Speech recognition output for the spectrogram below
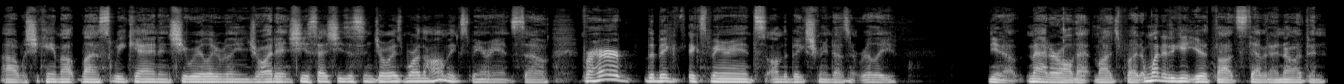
uh, when she came out last weekend, and she really really enjoyed it. And she says she just enjoys more of the home experience. So for her, the big experience on the big screen doesn't really, you know, matter all that much. But I wanted to get your thoughts, Devin. I know I've been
